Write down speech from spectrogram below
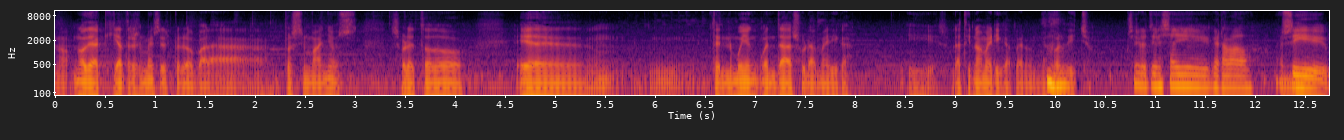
no, no de aquí a tres meses, pero para el próximo año, es sobre todo eh, tener muy en cuenta Sudamérica y Latinoamérica, perdón, mejor dicho. sí, lo tienes ahí grabado en- Sí,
